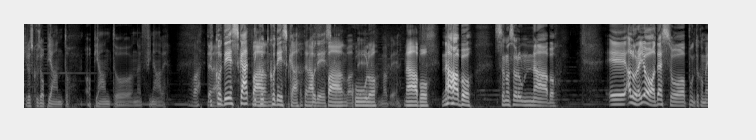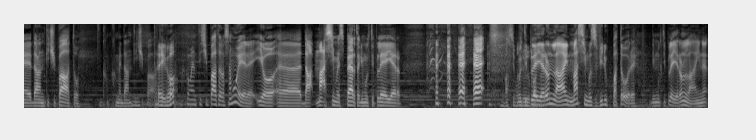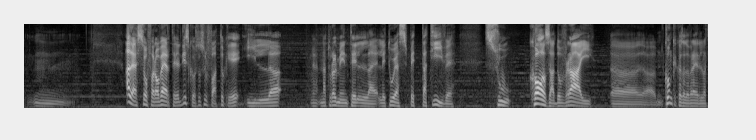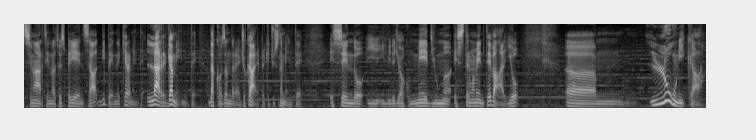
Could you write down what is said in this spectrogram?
Chiedo scusa, ho pianto. Ho pianto nel finale. Vattene Di codesca, di fan- co- codesca. vattene Codesca. Va fanculo. bene, va bene. Nabo. Nabo. Sono solo un nabo. E allora io adesso, appunto, come da anticipato, co- come da anticipato, Prego. come anticipato da Samuele, io eh, da massimo esperto di multiplayer, multiplayer online, massimo sviluppatore di multiplayer online, mm, adesso farò vertere il discorso sul fatto che il, eh, naturalmente le, le tue aspettative su cosa dovrai eh, con che cosa dovrai relazionarti nella tua esperienza dipende chiaramente largamente da cosa andrai a giocare perché giustamente essendo i- il videogioco un medium estremamente vario ehm, l'unica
